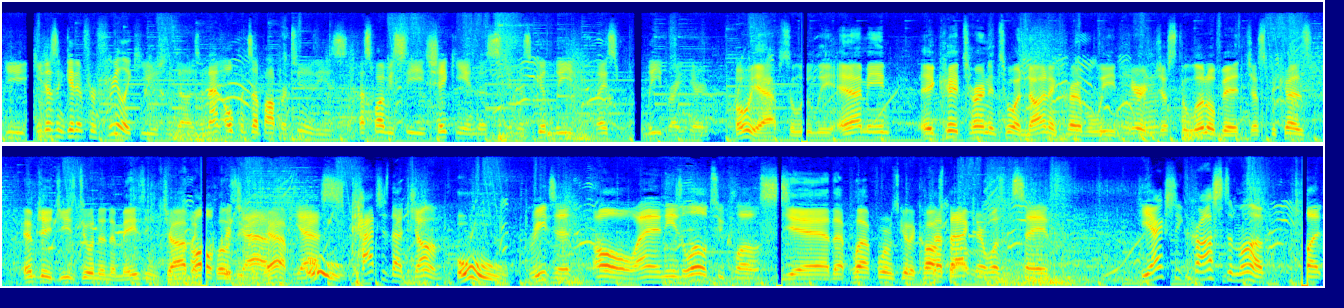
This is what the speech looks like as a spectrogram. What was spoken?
He, he doesn't get it for free like he usually does, and that opens up opportunities. That's why we see Shaky in this in this good lead, nice lead right here. Oh yeah, absolutely. And I mean, it could turn into a non-incredible lead here in just a little bit, just because MJG's doing an amazing job at Oh, good closing the gap. Yes, catches that jump. Ooh. Ooh. Reads it. Oh, and he's a little too close. Yeah, that platform's gonna cost. That back air wasn't safe. He actually crossed him up, but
